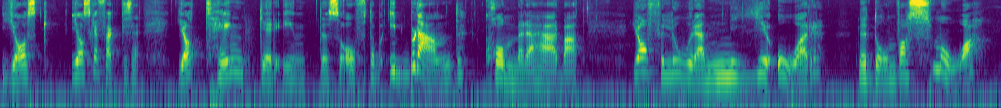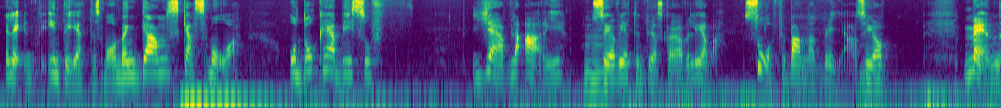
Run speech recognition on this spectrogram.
Jag ska, jag ska faktiskt säga, jag tänker inte så ofta på... Ibland kommer det här bara att jag förlorade nio år när de var små. Eller inte jättesmå, men ganska små. Och då kan jag bli så jävla arg så jag vet inte hur jag ska överleva. Så förbannad blir jag. Alltså jag men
